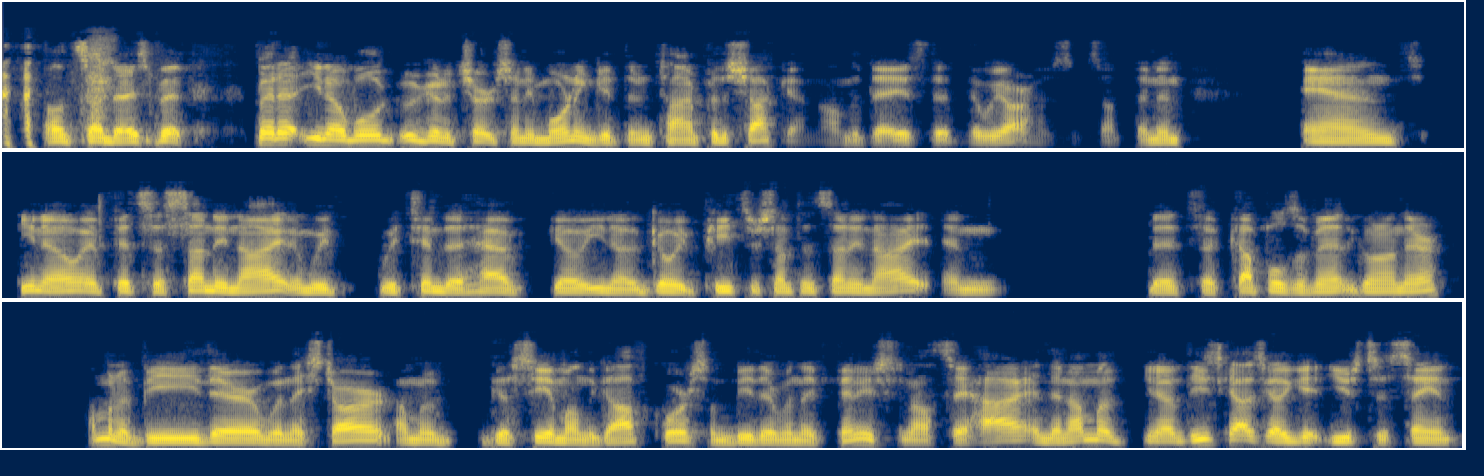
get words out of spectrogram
on Sundays, but but uh, you know, we'll, we'll go to church Sunday morning, get them time for the shotgun on the days that, that we are hosting something, and and you know, if it's a Sunday night and we we tend to have go you know go eat pizza or something Sunday night, and it's a couples event going on there. I'm going to be there when they start. I'm going to go see them on the golf course. I'm be there when they finish and I'll say hi. And then I'm going to, you know, these guys got to get used to saying,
